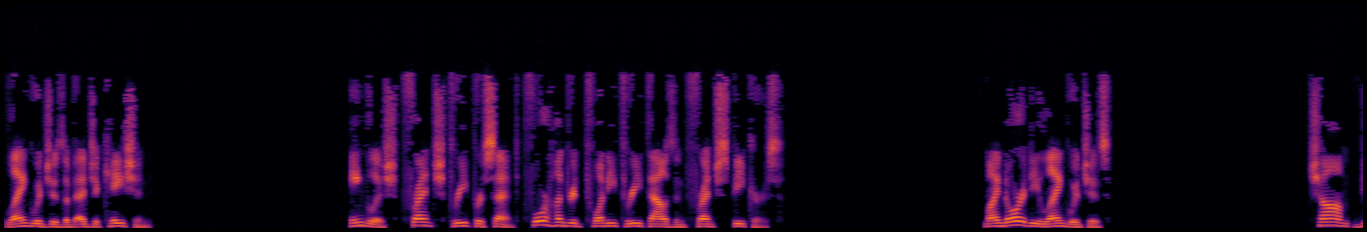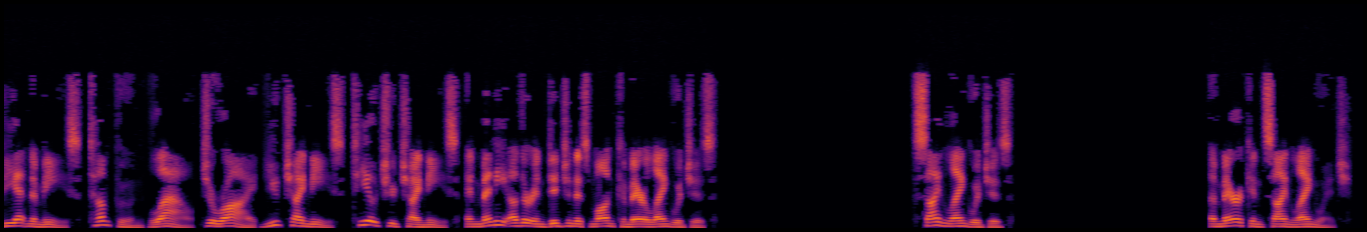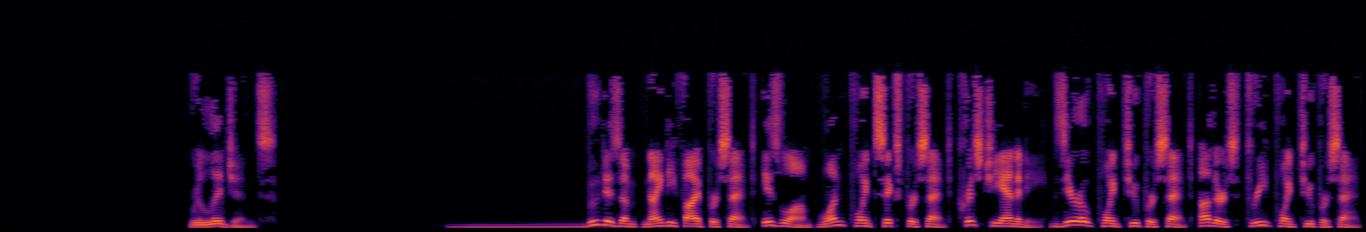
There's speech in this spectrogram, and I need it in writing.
Languages of education English, French 3%, 423,000 French speakers. Minority languages Cham, Vietnamese, Tampuan, Lao, Jarai, Yue Chinese, Teochew Chinese, and many other indigenous Mon Khmer languages. Sign languages American Sign Language Religions Buddhism 95%, Islam 1.6%, Christianity 0.2%, others 3.2%.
